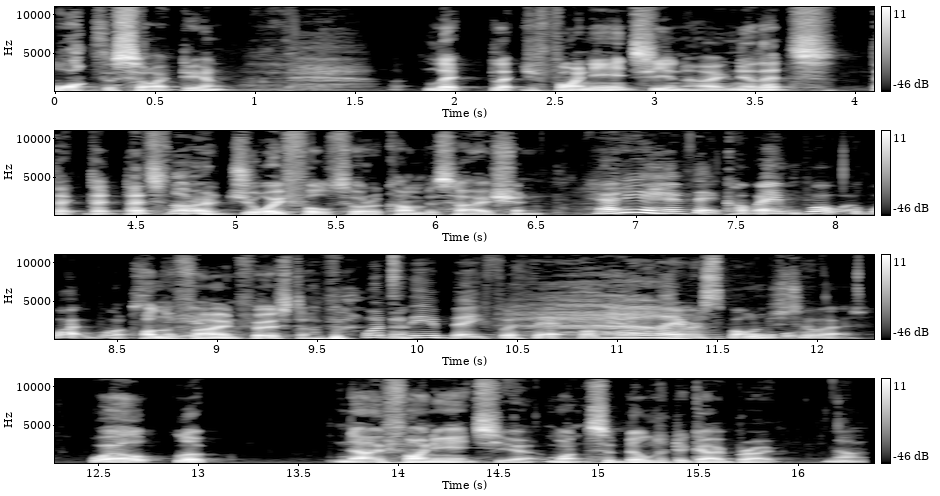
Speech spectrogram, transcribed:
Lock the site down. Let let your financier know. Now that's that, that that's not a joyful sort of conversation How do you have that? Con- what, what what's on the their- phone. First up. What's their beef with that, Bob? How do they respond to it? Well, look, no financier wants a builder to go broke. No.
